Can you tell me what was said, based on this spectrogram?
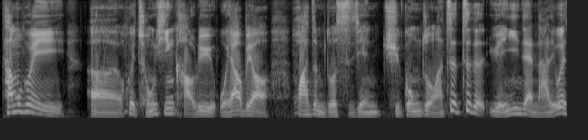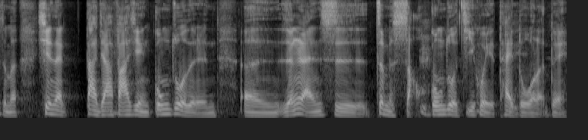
他们会呃会重新考虑我要不要花这么多时间去工作吗？这这个原因在哪里？为什么现在大家发现工作的人嗯仍然是这么少，工作机会太多了？对，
